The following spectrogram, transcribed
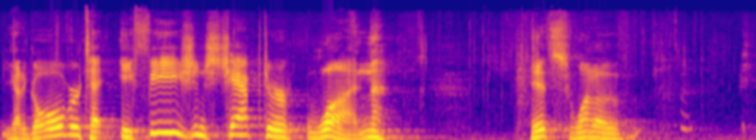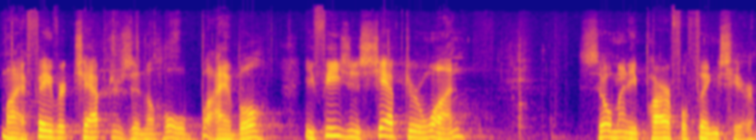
you got to go over to Ephesians chapter 1. It's one of my favorite chapters in the whole Bible. Ephesians chapter 1. So many powerful things here.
